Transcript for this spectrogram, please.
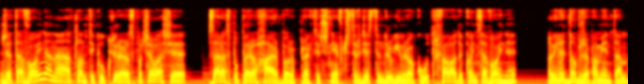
że ta wojna na Atlantyku, która rozpoczęła się zaraz po Pearl Harbor praktycznie w 1942 roku, trwała do końca wojny, o ile dobrze pamiętam,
